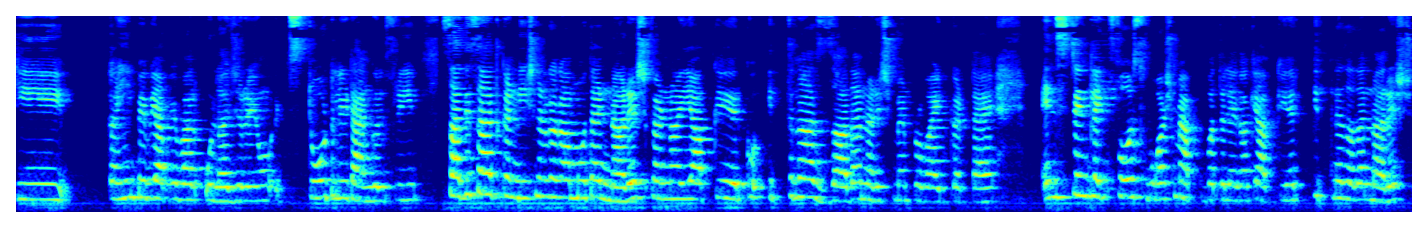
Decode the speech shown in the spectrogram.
कि कहीं पे भी आपके बाल उलझ रहे हो इट्स टोटली टैंगल फ्री साथ ही साथ कंडीशनर का काम होता है नरिश करना, ये आपके हेयर को इतना ज़्यादा नरिशमेंट प्रोवाइड करता है. इंस्टेंट लाइक फ़र्स्ट वॉश में आपको पता लगेगा कि आपके हेयर कितने ज़्यादा नरिश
